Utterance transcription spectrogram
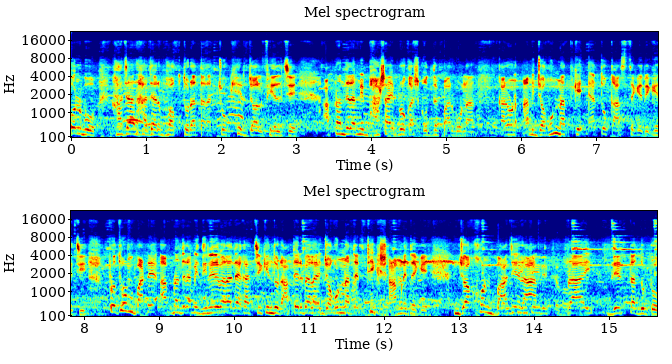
বলব? হাজার হাজার ভক্তরা তারা চোখের জল ফেলছে। আপনাদের আমি ভাষায় প্রকাশ করতে পারব না, কারণ আমি জগন্নাথকে এত কাছ থেকে দেখেছি। প্রথম পার্টে আপনাদের আমি দিনের বেলায় দেখাচ্ছি কিন্তু রাতের বেলায় জগন্নাথের ঠিক সামনে থেকে যখন বাজে রাত প্রায় দেড়টা দুটো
